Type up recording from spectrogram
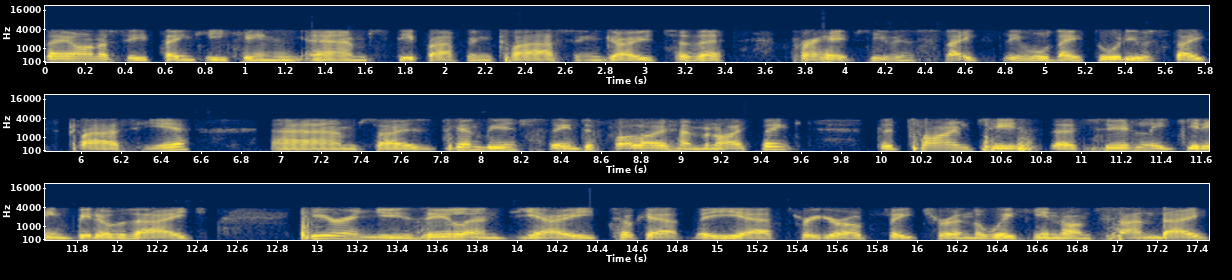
they honestly think he can um, step up in class and go to the perhaps even stakes level. They thought he was stakes class here. Um, so it's going to be interesting to follow him. And I think the time tests are certainly getting better with age. Here in New Zealand, you know, he took out the uh, three-year-old feature in the weekend on Sunday.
